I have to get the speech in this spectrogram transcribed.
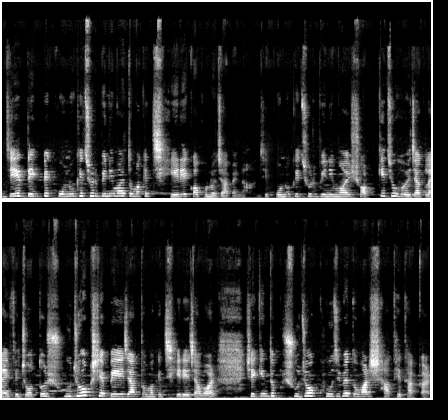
যে দেখবে কোনো কিছুর বিনিময়ে তোমাকে ছেড়ে কখনো যাবে না। যে কোনো কিছুর বিনিময়ে সব কিছু হয়ে যাক লাইফে যত সুযোগ সে পেয়ে যাক তোমাকে ছেড়ে যাওয়ার, সে কিন্তু সুযোগ খুঁজবে তোমার সাথে থাকার।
